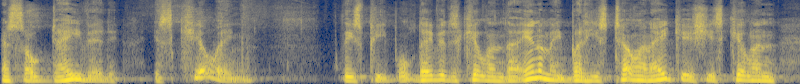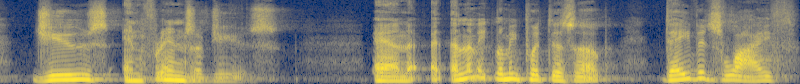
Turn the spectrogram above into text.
And so David is killing these people. David is killing the enemy, but he's telling Achish he's killing Jews and friends of Jews. And, and let, me, let me put this up. David's life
